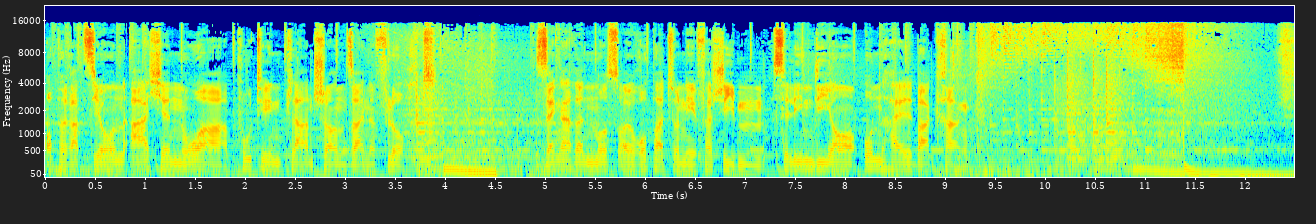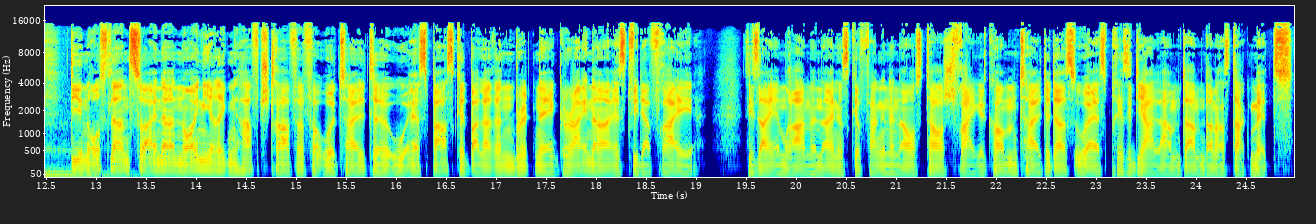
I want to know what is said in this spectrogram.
Operation Arche Noah. Putin plant schon seine Flucht. Sängerin muss Europatournee verschieben. Celine Dion unheilbar krank. Die in Russland zu einer neunjährigen Haftstrafe verurteilte US-Basketballerin Britney Griner ist wieder frei. Sie sei im Rahmen eines Gefangenenaustauschs freigekommen, teilte das US-Präsidialamt am Donnerstag mit.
